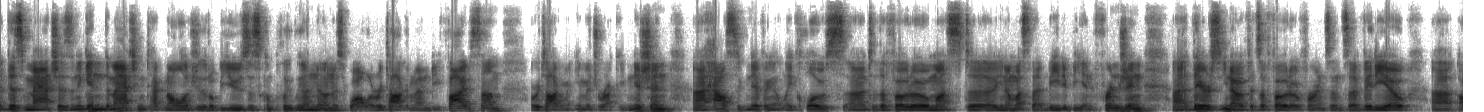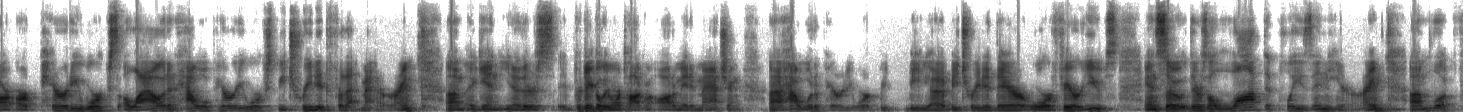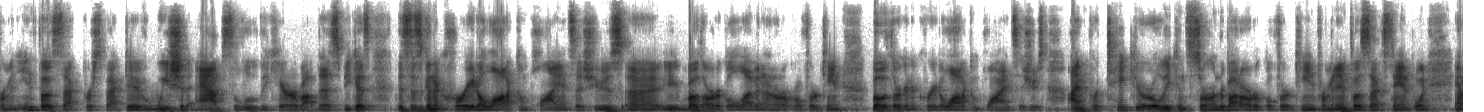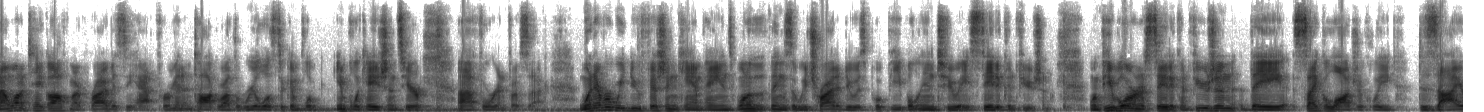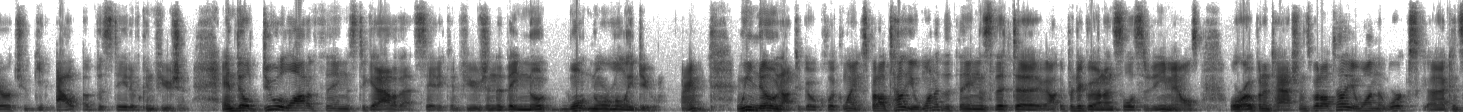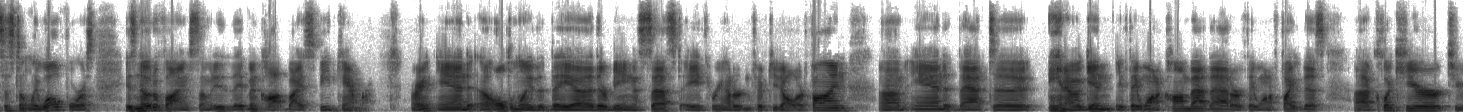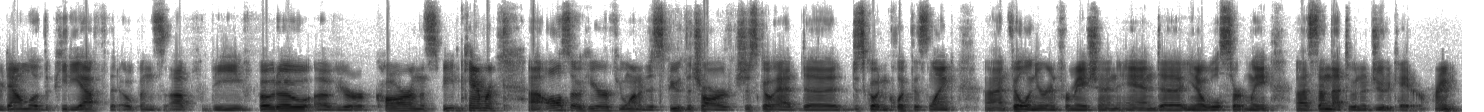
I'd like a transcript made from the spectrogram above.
this matches, and again, the matching technology that'll be used is completely unknown as well. Are we talking about MD5 sum? Are we talking about image recognition? Uh, how significantly close uh, to the photo must uh, you know must that be to be infringing? Uh, there's you know if it's a photo, for instance, a video, uh, are, are parody works allowed, and how will parody works be treated for that matter? Right? Um, again, you know, there's particularly when we're talking about automated matching, uh, how would a parody work be be, be treated there, or fair use? And so there's a lot that plays in here, right? Um, look, from an infosec perspective, we should absolutely care about this because this is going to create a lot of compliance issues. Uh, both Article 11 and Article 13, both are going to create a lot of compliance issues. I'm particularly concerned about Article 13 from an InfoSec standpoint, and I want to take off my privacy hat for a minute and talk about the realistic impl- implications here uh, for InfoSec. Whenever we do phishing campaigns, one of the things that we try to do is put people into a state of confusion. When people are in a state of confusion, they psychologically desire to get out of the state of confusion. And they'll do a lot of things to get out of that state of confusion that they no, won't normally do. Right? We know not to go click links, but I'll tell you one of the things that, uh, particularly on unsolicited emails or open attachments, but I'll tell you one that works uh, consistently well for us is notifying somebody that they've been caught by a speed camera, right? And uh, ultimately that they uh, they're being assessed a $350 fine, um, and that uh, you know again if they want to combat that or if they want to fight this, uh, click here to download the PDF that opens up the photo of your car on the speed camera. also here, if you want to dispute the charge just go ahead, uh, just go ahead and click this link uh, and fill in your information, and uh, you know we'll certainly uh, send that to an adjudicator, right?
